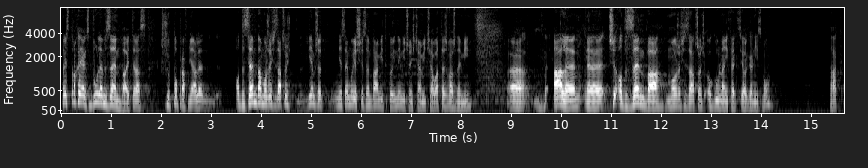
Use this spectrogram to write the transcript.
To jest trochę jak z bólem zęba. I teraz, Krzysiu, popraw mnie, ale od zęba może się zacząć, wiem, że nie zajmujesz się zębami, tylko innymi częściami ciała, też ważnymi, e, ale e, czy od zęba może się zacząć ogólna infekcja organizmu? Tak?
